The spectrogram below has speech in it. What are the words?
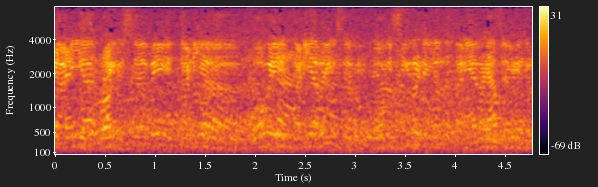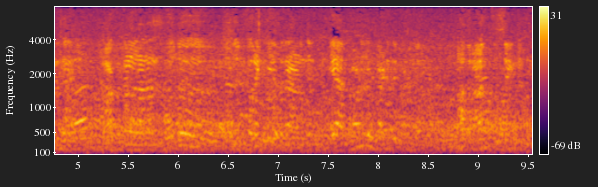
தனியார் ரயில் சேவை தனியார் கோவை தனியார் ரயில் சேவை கோவை சீரடியிலிருந்து தனியார் ரயில் சேவைங்கிறது மக்கள் நலன் பொது பொதுத்துறைக்கு எதிரானது அதை ரத்து செய்யணும்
